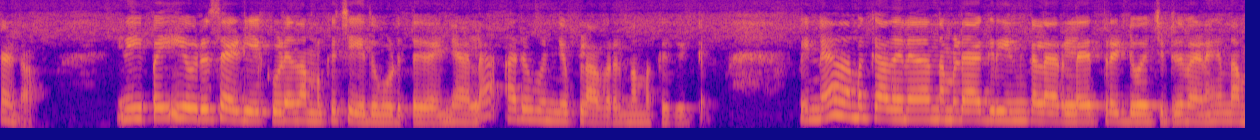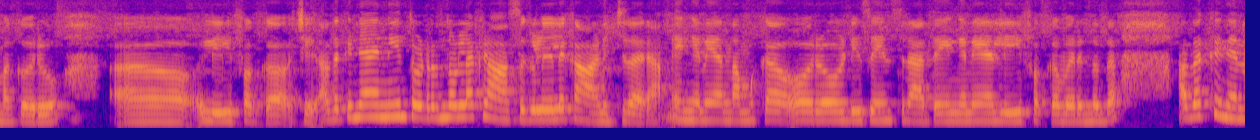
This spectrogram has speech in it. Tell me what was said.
കണ്ടോ? ഇനിയിപ്പോൾ ഈ ഒരു സൈഡിൽ കൂടെ നമുക്ക് ചെയ്ത് കൊടുത്തു കഴിഞ്ഞാൽ ഒരു കുഞ്ഞു ഫ്ലവർ നമുക്ക് കിട്ടും. പിന്നെ നമുക്കതിന് നമ്മുടെ ഗ്രീൻ കളറിലെ ത്രെഡ് വെച്ചിട്ട് വേണമെങ്കിൽ നമുക്കൊരു ലീഫൊക്കെ ചെയ്ത് അതൊക്കെ ഞാൻ ഇനി തുടർന്നുള്ള ക്ലാസ്സുകളിൽ കാണിച്ചു തരാം. എങ്ങനെയാണ് നമുക്ക് ഓരോ ഡിസൈൻസിനകത്ത് എങ്ങനെയാണ് ലീഫൊക്കെ വരുന്നത്. അതൊക്കെ ഞാൻ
